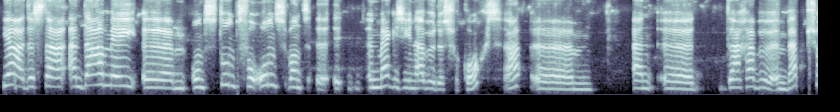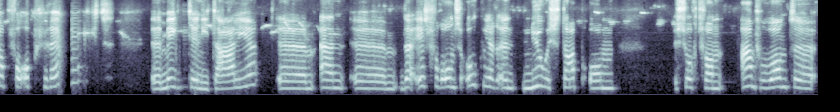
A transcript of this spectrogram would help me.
ja. dus daar, en daarmee um, ontstond voor ons, want uh, een magazine hebben we dus verkocht. Hè? Um, en daar hebben we een webshop voor opgericht. Uh, Made in Italië. Um, en um, dat is voor ons ook weer een nieuwe stap om een soort van aanverwante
